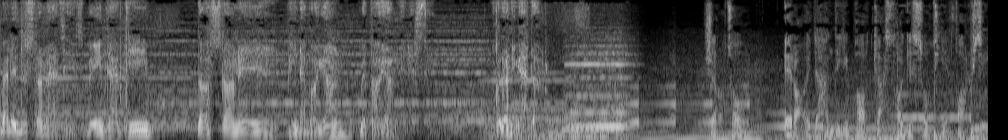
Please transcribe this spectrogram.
بله دوستان عزیز به این ترتیب داستان بینوایان به پایان می‌رسه خدا نگهدار. شراطو ارائه دهنده پادکست های صوتی فارسی.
